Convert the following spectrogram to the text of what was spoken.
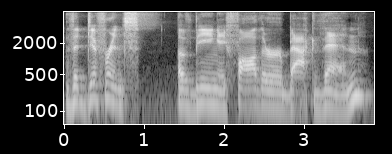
the difference of being a father back then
